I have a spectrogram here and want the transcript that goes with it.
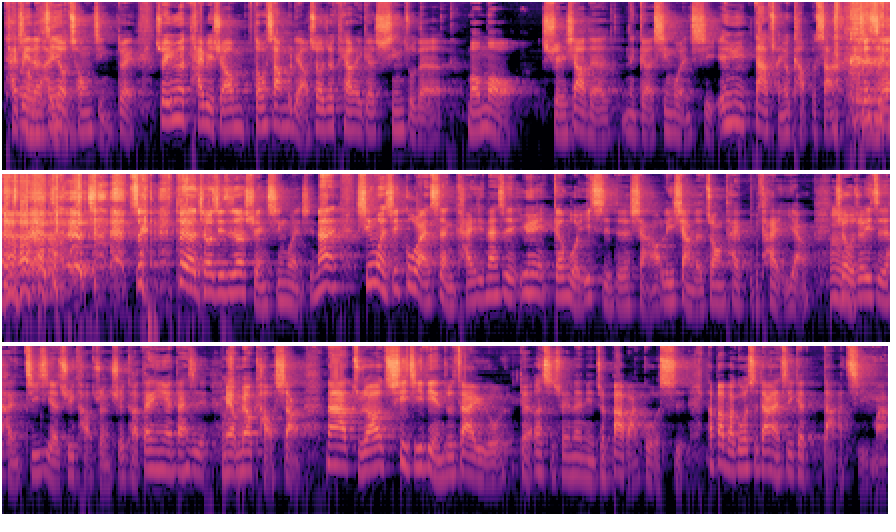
台北的很有憧憬，对，所以因为台北学校都上不了，所以我就挑了一个新竹的某某。学校的那个新闻系，因为大船又考不上，就是 所以 退而求其次就选新闻系。那新闻系固然是很开心，但是因为跟我一直的想要理想的状态不太一样，所以我就一直很积极的去考准学考，但因为但是没有没有考上。那主要契机点就在于我对二十岁那年就爸爸过世，那爸爸过世当然是一个打击嘛，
